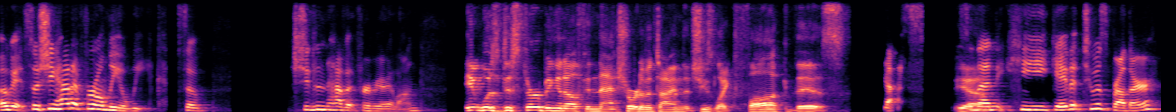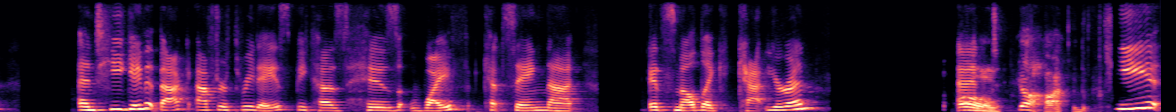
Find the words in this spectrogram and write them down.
okay, so she had it for only a week. So she didn't have it for very long. It was disturbing enough in that short of a time that she's like, fuck this. Yes. Yeah. So then he gave it to his brother and he gave it back after three days because his wife kept saying that it smelled like cat urine. And oh, God. he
